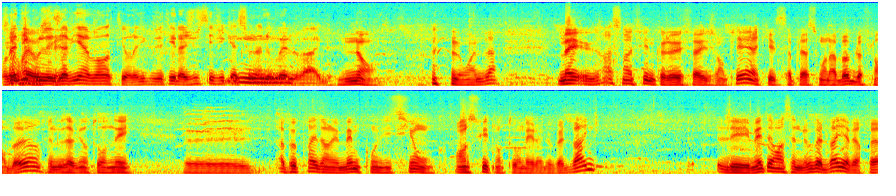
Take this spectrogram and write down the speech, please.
On a dit que vous les aviez inventés, on a dit que vous étiez la justification de la. Nouvelle Vague. Non, loin de là. Mais grâce à un film que j'avais fait avec Jean-Pierre, qui s'appelait à ce moment-là Bob le Flambeur, que nous avions tourné euh, à peu près dans les mêmes conditions. Ensuite, on tournait la Nouvelle Vague. Les metteurs en scène de Nouvelle Vague avaient euh,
